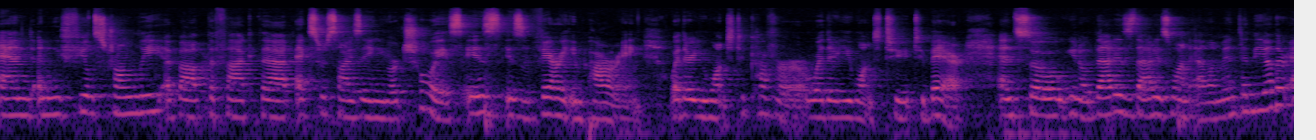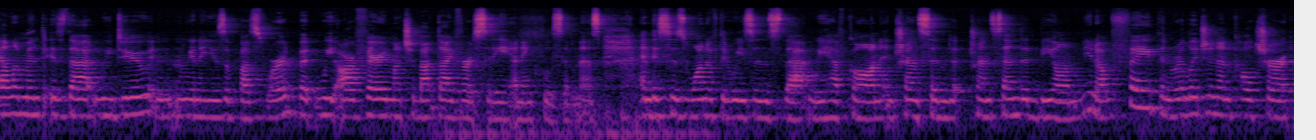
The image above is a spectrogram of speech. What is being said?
and and we feel strongly about the fact that exercising your choice is is very empowering whether you want to cover or whether you want to to bear. And so you know that is that is one element. And the other element is that we do and i'm going to use a buzzword but we are very much about diversity and inclusiveness. And this is one of the reasons that we have gone and transcended transcended beyond you know faith and religion and culture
